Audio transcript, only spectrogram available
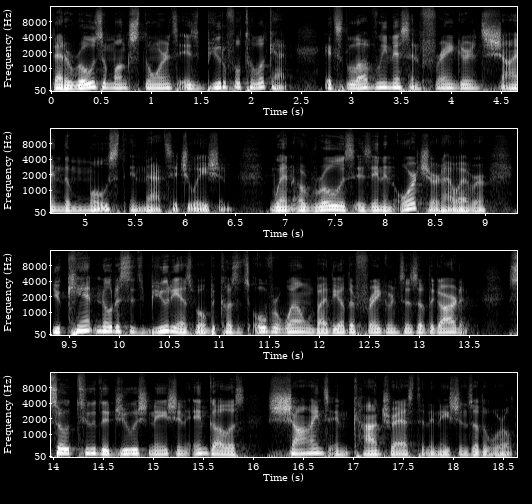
that a rose amongst thorns is beautiful to look at. Its loveliness and fragrance shine the most in that situation. When a rose is in an orchard, however, you can't notice its beauty as well because it's overwhelmed by the other fragrances of the garden. So too the Jewish nation in Gullus shines in contrast to the nations of the world.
